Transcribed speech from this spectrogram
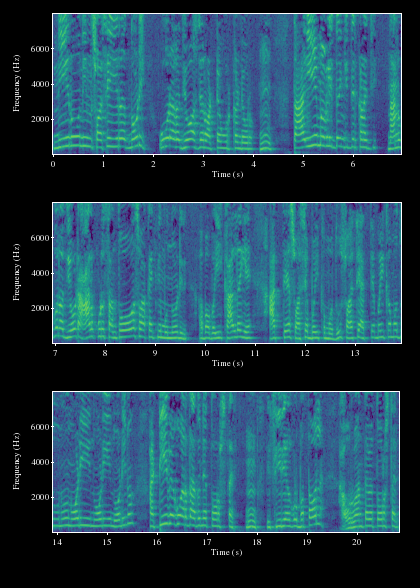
ನೀನು ನಿನ್ ಸೊಸೆ ಇರೋದ್ ನೋಡಿ ಊರಾಗ ದಿವಸ ಜನ ಹೊಟ್ಟೆ ಉರ್ಕೊಂಡವ್ರು. ಹ್ಮ್. ತಾಯಿ ಮಗಳಿದ್ದಂಗೆ ಇದ್ದಿರ್ ಕಣಜ್ಜಿ. ನನಗೂ ಅದು ಏಟ್ ಹಾಲು ಕೂಡ ಸಂತೋಷವಾಕೈತಿ ನಿಮ್ಮನ್ನ ನೋಡಿ ಅಬ್ಬಬ್ಬ ಈ ಕಾಲದಾಗೆ ಅತ್ತೆ ಸೊಸೆ ಬೈಕಮ್ಮದು ಸೊಸೆ ಅತ್ತೆ ಬೈಕಂಬೋದು ನೋಡಿ ನೋಡಿ ನೋಡಿನು ಆ ಟಿವಿಗೂ ಅರ್ಧ ಅದನ್ನೇ ತೋರಿಸ್ತಾರೆ. ಹ್ಮ್. ಈ ಸೀರಿಯಲ್ಗಳು ಬರ್ತಾವಲ್ಲ ಅವರು ಅಂತವೇ ತೋರಿಸ್ತಾರೆ.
